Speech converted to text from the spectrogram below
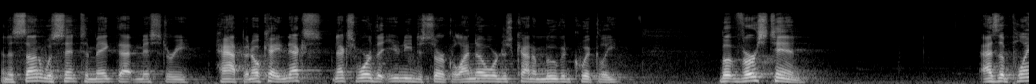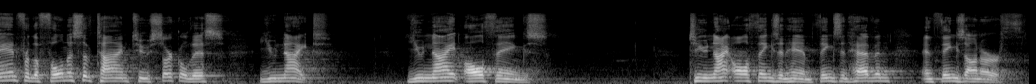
And the Son was sent to make that mystery happen. Okay, next, next word that you need to circle. I know we're just kind of moving quickly. But verse 10 as a plan for the fullness of time to circle this, unite. Unite all things. To unite all things in Him, things in heaven and things on earth.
